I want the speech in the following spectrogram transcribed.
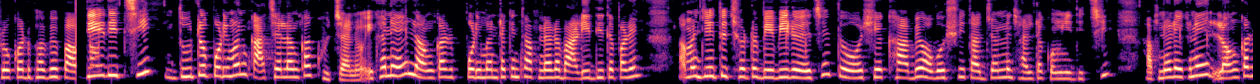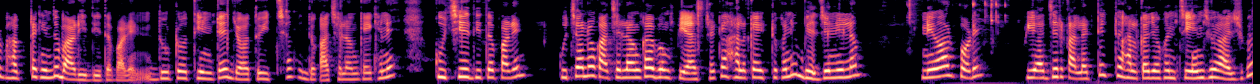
প্রকটভাবে দিয়ে দিচ্ছি দুটো পরিমাণ কাঁচা লঙ্কা কুচানো। এখানে লঙ্কার পরিমাণটা কিন্তু আপনারা বাড়িয়ে দিতে পারেন। আমার যেহেতু ছোট বেবি রয়েছে, তো সে খাবে অবশ্যই, তার জন্য ঝালটা কমিয়ে দিচ্ছি। আপনারা এখানে লঙ্কার ভাগটা কিন্তু বাড়িয়ে দিতে পারেন। দুটো, তিনটে, যত ইচ্ছা কিন্তু কাঁচা লঙ্কা এখানে কুচিয়ে দিতে পারেন। কুচানো কাঁচা লঙ্কা এবং পেঁয়াজটাকে হালকা একটুখানি ভেজে নিলাম। নেওয়ার পরে পেঁয়াজের কালারটা একটু হালকা যখন চেঞ্জ হয়ে আসবে,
